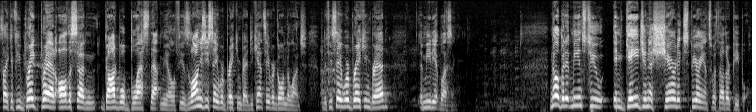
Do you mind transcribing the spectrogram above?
It's like if you break bread, all of a sudden God will bless that meal. If you, as long as you say we're breaking bread, you can't say we're going to lunch. But if you say we're breaking bread, immediate blessing. No, but it means to engage in a shared experience with other people.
